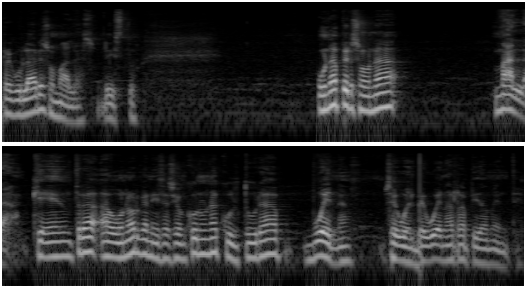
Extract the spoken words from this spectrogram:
regulares o malas, listo. Una persona mala que entra a una organización con una cultura buena, se vuelve buena rápidamente.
